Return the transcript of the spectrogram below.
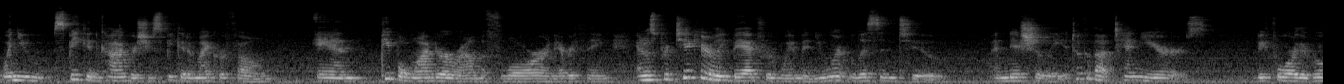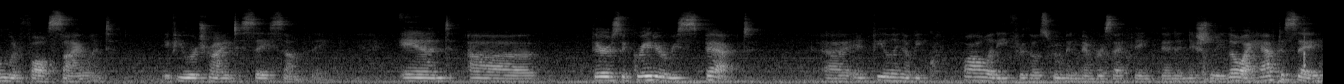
when you speak in Congress, you speak at a microphone, and people wander around the floor and everything. And it was particularly bad for women. You weren't listened to initially. It took about 10 years before the room would fall silent if you were trying to say something. And uh, there's a greater respect uh, and feeling of equality for those women members, I think, than initially. Though I have to say,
